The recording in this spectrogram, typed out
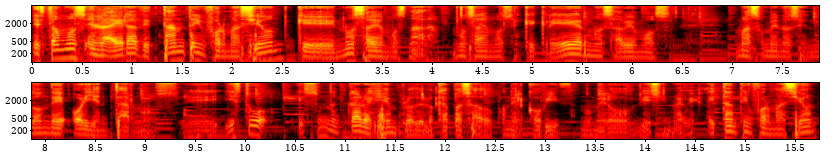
Estamos en la era de tanta información que no sabemos nada, no sabemos en qué creer, no sabemos más o menos en dónde orientarnos. Eh, y esto es un claro ejemplo de lo que ha pasado con el COVID número 19. Hay tanta información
